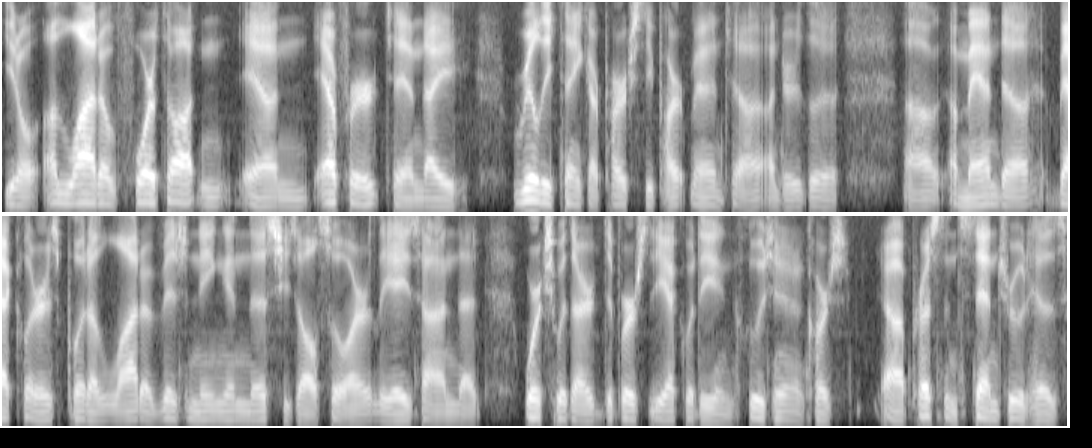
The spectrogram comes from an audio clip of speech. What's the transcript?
you know, a lot of forethought and, and effort. And I really thank our Parks Department uh, under the uh, Amanda Beckler has put a lot of visioning in this. She's also our liaison that works with our diversity, equity, inclusion, and of course, uh, Preston Stensrud has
